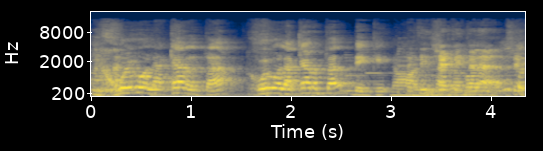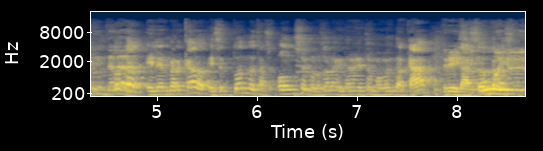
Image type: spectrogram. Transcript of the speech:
y juego la carta, juego la carta de que. No, Ya está- ya está instalada, ya está Total, en el mercado, exceptuando estas 11 personas que están en este momento acá, Trece. las Uy, otras. uy,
